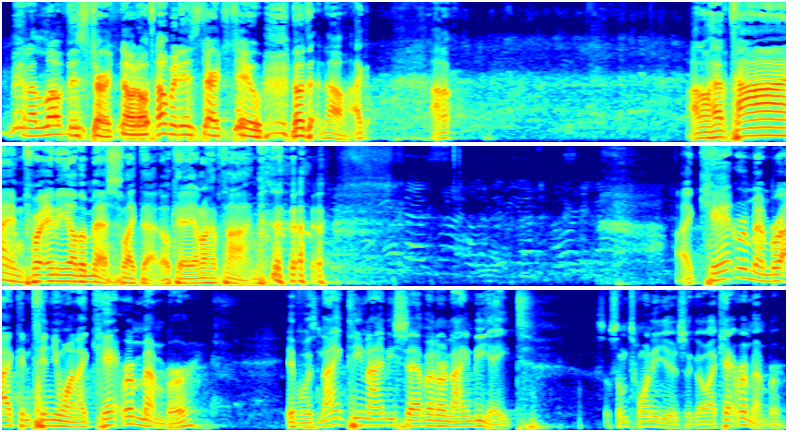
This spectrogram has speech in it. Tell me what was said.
Man, I love this church. No, don't tell me this church too. Don't t- no, I, I don't. I don't have time for any other mess like that, okay? I don't have time. I can't remember, I continue on, I can't remember if it was 1997 or 98, so some 20 years ago, I can't remember,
